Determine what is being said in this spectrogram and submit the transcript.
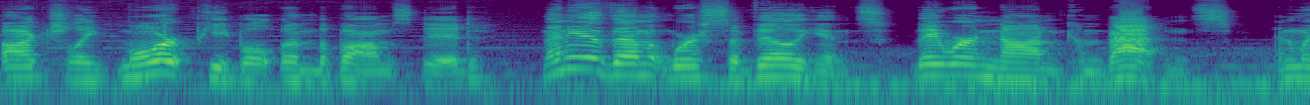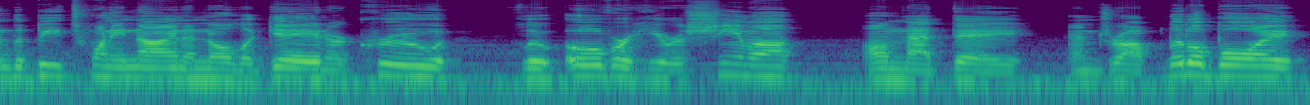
actually more people than the bombs did, many of them were civilians. They were non-combatants. And when the B-29 Enola Gay and her crew flew over Hiroshima on that day, and dropped Little Boy,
